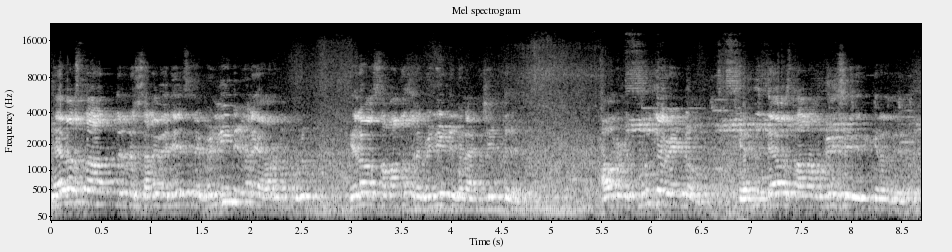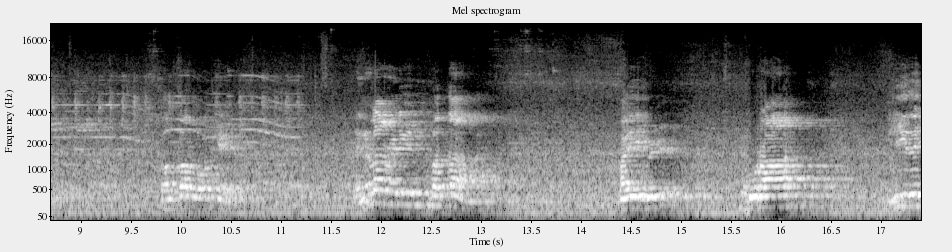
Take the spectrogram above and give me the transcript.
தேவஸ்தானத்தினுடைய செலவிலே சில வெளியீடுகளை அவர்களுக்கு இலவசமாக சில வெளியீடுகளை அச்சிட்டு அவர்களுக்கு கொடுக்க வேண்டும். என்று தேவஸ்தானம் முடிவு செய்திருக்கிறது? ஓகே. என்னடா வெளியீடுன்னு பார்த்தா பைபிள் குரான் கீதை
